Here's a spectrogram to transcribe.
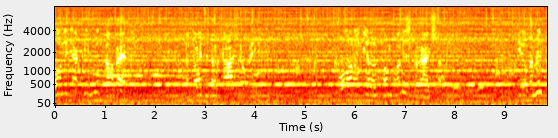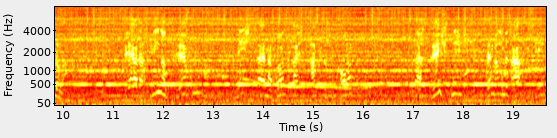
Ohne die aktive Mitarbeit der Deutschen Demokratischen Republik ohne ihre Kompromissbereitschaft ihre Vermittlung, wäre das Wiener Treffen nicht zu einem erfolgreichen Abschluss gekommen. Das riecht nicht, wenn man in Betracht zieht,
